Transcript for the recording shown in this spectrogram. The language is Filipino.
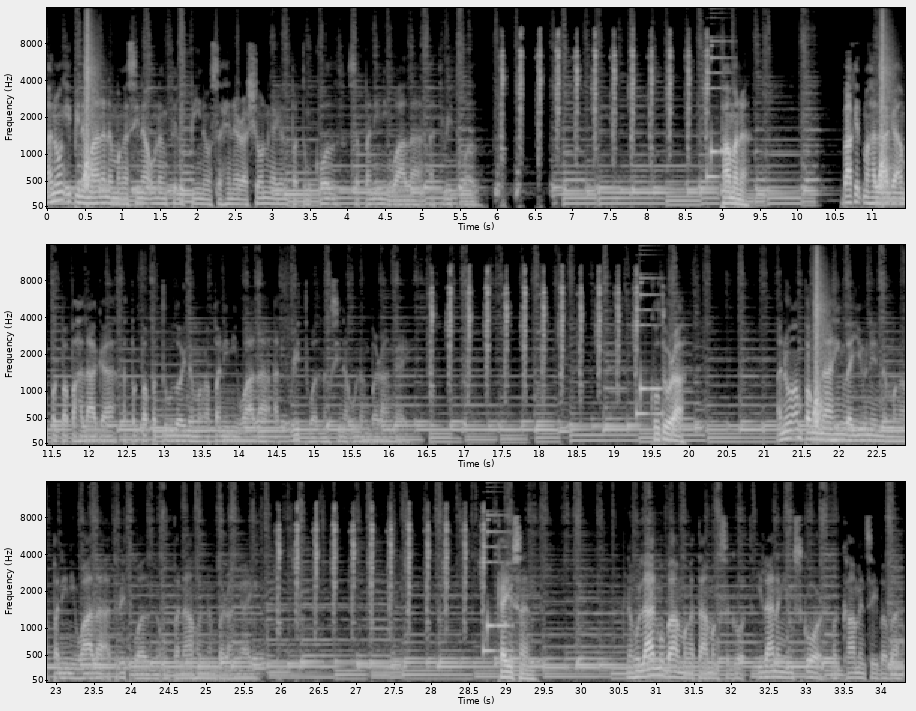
Ano ang ipinamana ng mga sinaunang Filipino sa henerasyon ngayon patungkol sa paniniwala at ritual? Pamana. Bakit mahalaga ang pagpapahalaga at pagpapatuloy ng mga paniniwala at ritual ng sinaunang barangay? Kultura. Ano ang pangunahing layunin ng mga paniniwala at ritual noong panahon ng barangay? Kayusan. Nahulaan mo ba ang mga tamang sagot? Ilan ang iyong score? Mag-comment sa ibaba.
